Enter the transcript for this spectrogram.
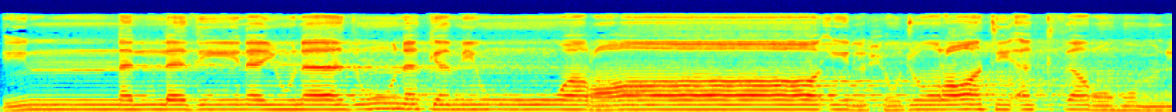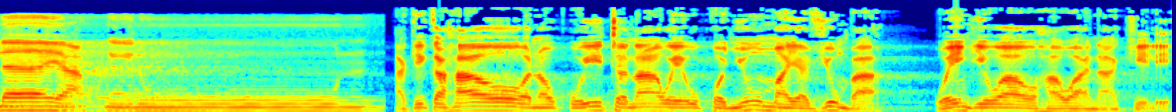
Innal ladhina yunadunaka min wara'il hujurati aktharuhum la ya'qilun. Hakika hao wanaokuita nawe uko nyuma ya vyumba wengi wao hawana akili.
